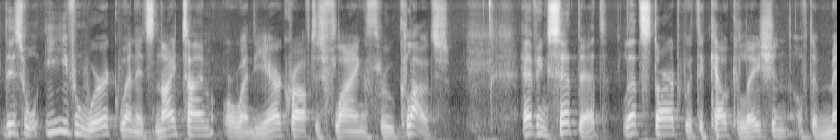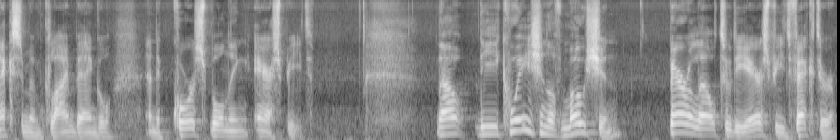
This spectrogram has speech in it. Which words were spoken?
This will even work when it's nighttime or when the aircraft is flying through clouds. Having said that, let's start with the calculation of the maximum climb angle and the corresponding airspeed. Now, the equation of motion, parallel to the airspeed vector,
